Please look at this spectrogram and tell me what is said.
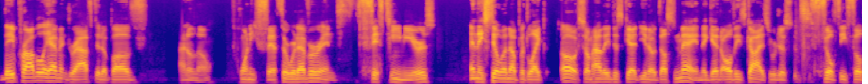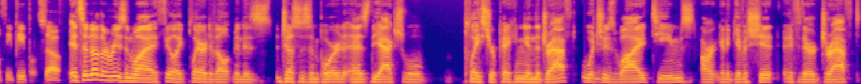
they probably haven't drafted above, I don't know, twenty fifth or whatever in fifteen years. And they still end up with like, oh, somehow they just get, you know, Dustin May and they get all these guys who are just filthy, filthy people. So it's another reason why I feel like player development is just as important as the actual place you're picking in the draft, which Mhm. is why teams aren't going to give a shit if their draft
